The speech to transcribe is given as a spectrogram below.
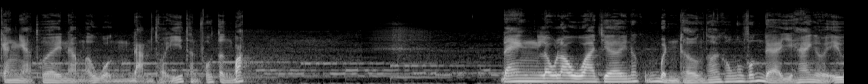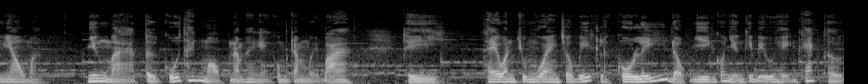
căn nhà thuê nằm ở quận Đạm Thủy, thành phố Tân Bắc. Đang lâu lâu qua chơi nó cũng bình thường thôi, không có vấn đề gì hai người yêu nhau mà. Nhưng mà từ cuối tháng 1 năm 2013 thì theo anh Trung Quang cho biết là cô Lý đột nhiên có những cái biểu hiện khác thường.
